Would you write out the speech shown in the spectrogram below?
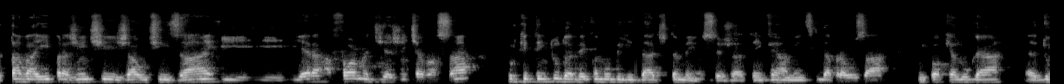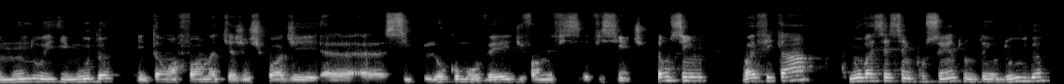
estava uh, aí para a gente já utilizar e, e, e, era a forma de a gente avançar, porque tem tudo a ver com mobilidade também, ou seja, tem ferramentas que dá para usar em qualquer lugar uh, do mundo e, e, muda, então a forma que a gente pode uh, se locomover de forma efici eficiente. Então sim, vai ficar, não vai ser 100%, não tenho dúvida,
